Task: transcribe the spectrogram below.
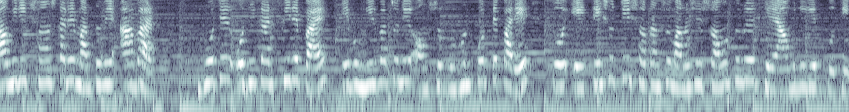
আওয়ামী লীগ সংস্কারের মাধ্যমে আবার ভোটের অধিকার ফিরে পায় এবং নির্বাচনে অংশগ্রহণ করতে পারে, তো এই তেষট্টি শতাংশ মানুষের সমর্থন রয়েছে আওয়ামী লীগের প্রতি।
